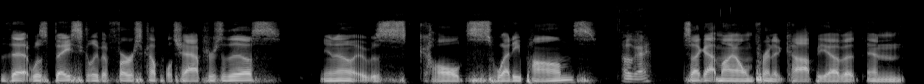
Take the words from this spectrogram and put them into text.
that was basically the first couple chapters of this. You know, it was called Sweaty Palms. Okay. So I got my own printed copy of it, and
